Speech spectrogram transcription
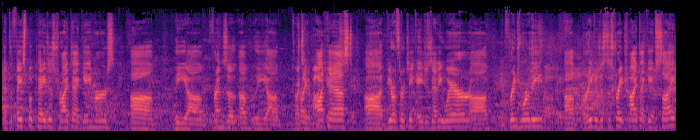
at the Facebook pages, TriTac Gamers, um, the uh, Friends of, of the uh, TriTac TriTac Podcast, uh, Bureau 13 Ages Anywhere, uh, and Fringeworthy, uh, or even just a straight TriTac Game site.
